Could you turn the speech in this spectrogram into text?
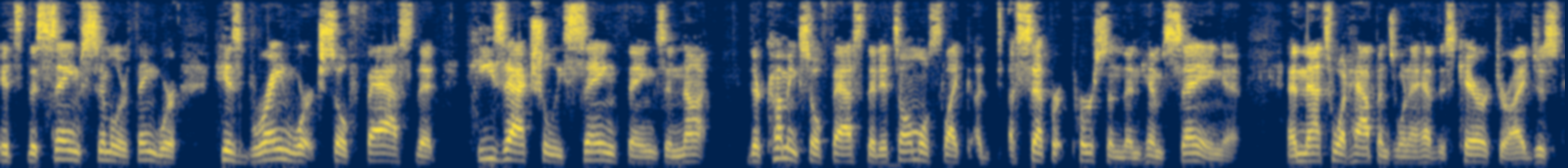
it's the same similar thing where his brain works so fast that he's actually saying things and not they're coming so fast that it's almost like a, a separate person than him saying it. And that's what happens when i have this character. I just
